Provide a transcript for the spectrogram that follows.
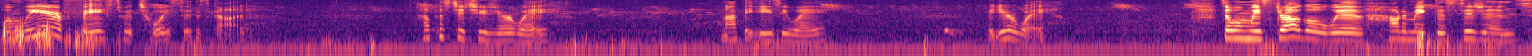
when we are faced with choices, God, help us to choose your way. Not the easy way, but your way. So when we struggle with how to make decisions,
